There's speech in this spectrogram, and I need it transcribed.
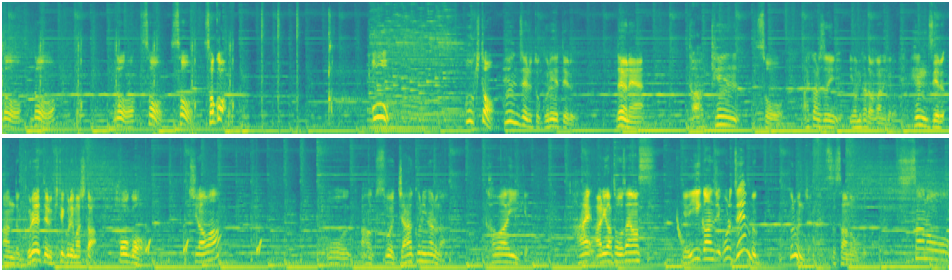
どう？どう？どう？そうそう。そこ。おお来た。ヘンゼルとグレーテル。だよね。だけんそう。相変わらず読み方わかんないけどヘンゼルグレーテル来てくれました。保護。こちらは？おあすごい邪悪になるな。可愛いけど。はいありがとうございます。いやいい感じ。これ全部来るんじゃない？スサノオとか。スサノオ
